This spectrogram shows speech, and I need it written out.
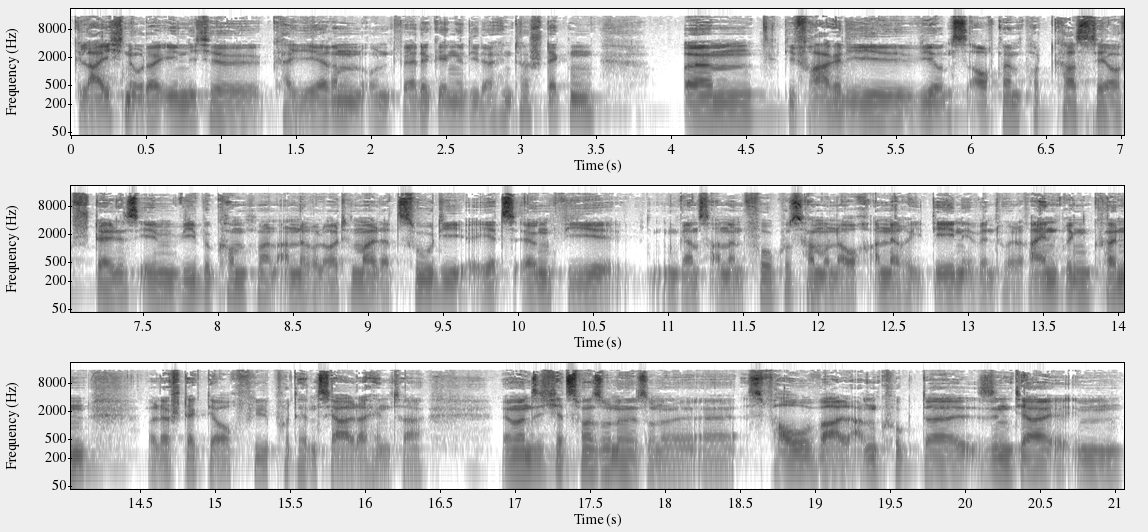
gleichen oder ähnliche Karrieren und Werdegänge, die dahinter stecken. Ähm, die Frage, die wir uns auch beim Podcast sehr oft stellen, ist eben, wie bekommt man andere Leute mal dazu, die jetzt irgendwie einen ganz anderen Fokus haben und auch andere Ideen eventuell reinbringen können, weil da steckt ja auch viel Potenzial dahinter. Wenn man sich jetzt mal so eine, so eine äh, SV-Wahl anguckt, da sind ja im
